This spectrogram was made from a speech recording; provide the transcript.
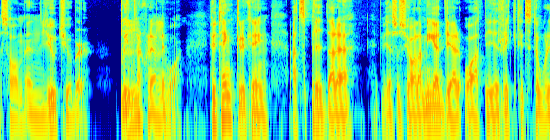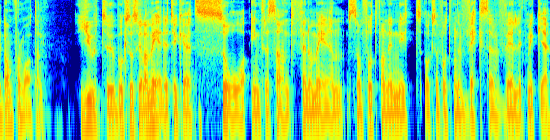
som en youtuber på mm. internationell nivå. Hur tänker du kring att sprida det via sociala medier och att bli riktigt stor i de formaten? Youtube och sociala medier tycker jag är ett så intressant fenomen som fortfarande är nytt och som fortfarande växer väldigt mycket.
